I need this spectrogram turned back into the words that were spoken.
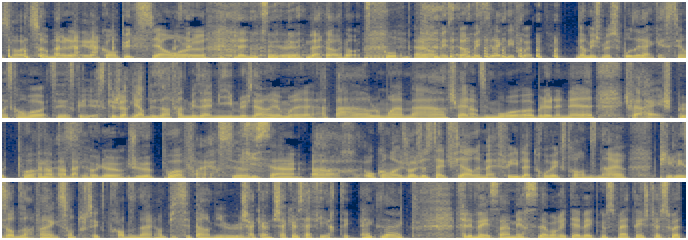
ça, ça, moi, la, la compétition. une petite, euh, non, non, non. Ah non, mais, non, mais c'est vrai que des fois. Non, mais je me suis posé la question. Est-ce qu'on va, tu sais, est-ce que, est-ce que je regarde les enfants de mes amis? Je dis, ah, mais moi, elle parle, moi, elle marche, elle Ah. dit moi, puis nan. Je fais, hey, je peux pas. T'embarques ça. pas là. Je veux pas faire ça. glissant. Ah, au con, je vais juste être fier de ma fille, de la trouver extraordinaire. Puis les autres enfants, ils sont tous extraordinaires. Puis c'est tant mieux. Chacun, chacun sa fierté. Exact. Philippe Vincent, merci d'avoir été avec nous ce matin. Je te souhaite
